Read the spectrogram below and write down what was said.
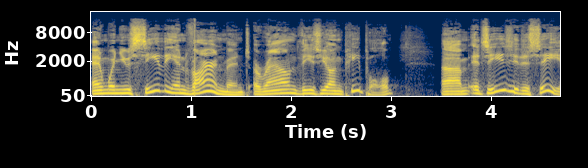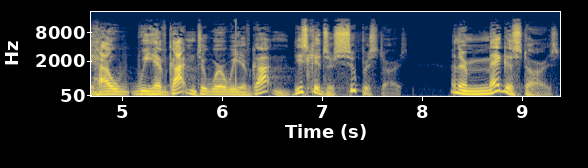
And when you see the environment around these young people, um, it's easy to see how we have gotten to where we have gotten. These kids are superstars, and they're megastars.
